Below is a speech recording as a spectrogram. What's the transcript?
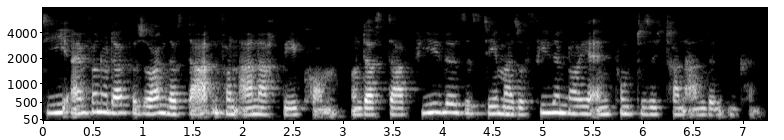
die einfach nur dafür sorgen, dass Daten von A nach B kommen und dass da viele Systeme, also viele neue Endpunkte sich dran anbinden können.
